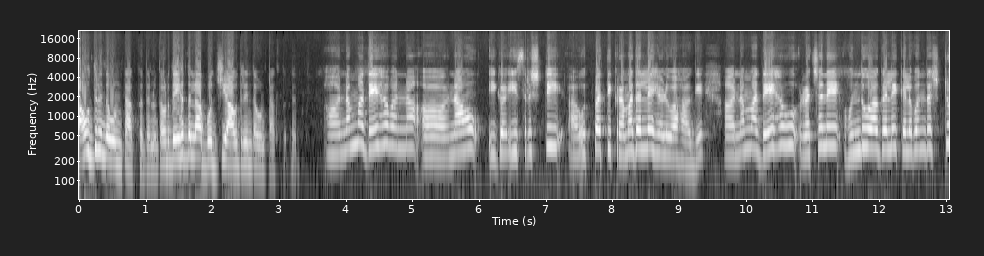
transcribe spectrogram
ಯಾವುದರಿಂದ ಉಂಟಾಗ್ತದೆ ಅನ್ನೋದು? ಅವ್ರ ದೇಹದಲ್ಲಿ ಆ ಬೊಜ್ಜು ಯಾವ್ದ್ರಿಂದ ಉಂಟಾಗ್ತದೆ? ನಮ್ಮ ದೇಹವನ್ನ ನಾವು ಈಗ ಈ ಸೃಷ್ಟಿ ಉತ್ಪತ್ತಿ ಕ್ರಮದಲ್ಲೇ ಹೇಳುವ ಹಾಗೆ ನಮ್ಮ ದೇಹವು ರಚನೆ ಹೊಂದುವಾಗಲೇ ಕೆಲವೊಂದಷ್ಟು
